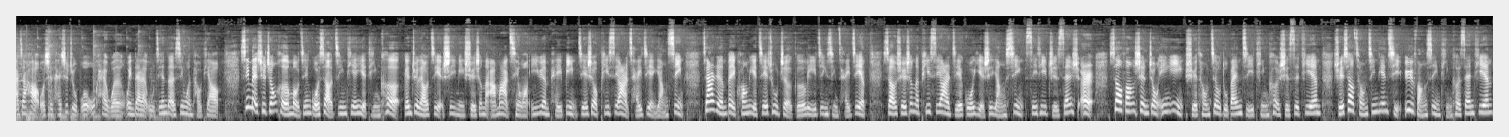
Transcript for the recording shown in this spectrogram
大家好，我是台视主播吴凯文，为您带来午间的新闻头条。新北市中和某间国小今天也停课。根据了解，是一名学生的阿妈前往医院陪病，接受 PCR 裁检阳性，家人被框列接触者隔离进行裁检。小学生的 PCR 结果也是阳性，CT 值三十二。校方慎重因应，学童就读班级停课十四天。学校从今天起预防性停课三天。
